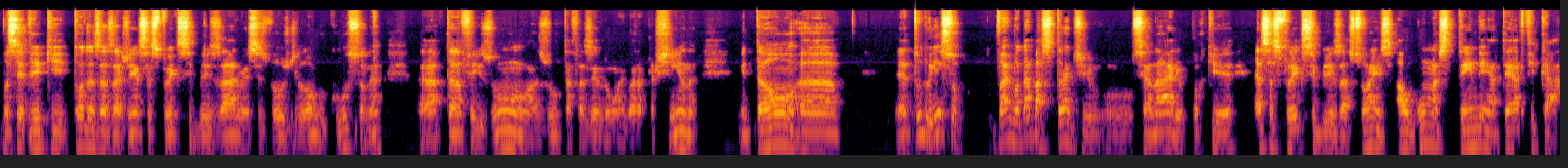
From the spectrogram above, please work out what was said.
Você vê que todas as agências flexibilizaram esses voos de longo curso, né? A TAM fez um, a Azul está fazendo um agora para a China. Então, uh, é, tudo isso vai mudar bastante o, o, cenário, porque essas flexibilizações, algumas tendem até a ficar.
